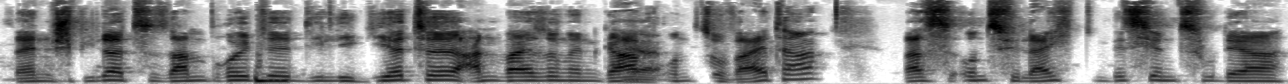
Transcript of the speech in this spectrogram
seine Spieler zusammenbrüllte, delegierte, Anweisungen gab ja. und so weiter, was uns vielleicht ein bisschen zu der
